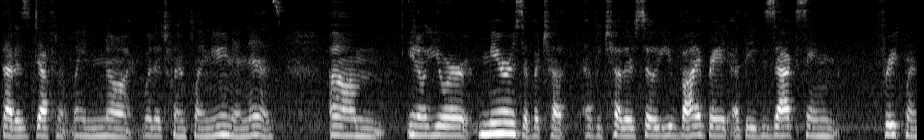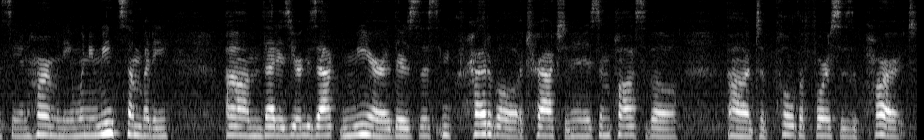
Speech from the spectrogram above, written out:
That is definitely not what a twin flame union is. Um, you know you're mirrors of each, of each other, so you vibrate at the exact same frequency and harmony. When you meet somebody um, that is your exact mirror, there's this incredible attraction, and it's impossible uh, to pull the forces apart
